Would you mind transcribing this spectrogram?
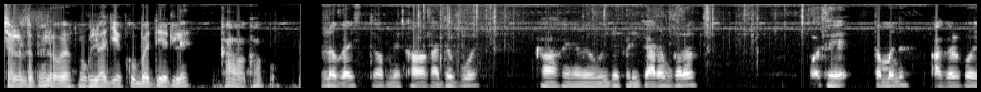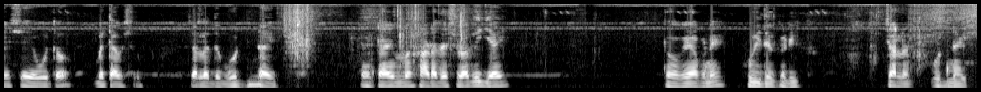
ચાલો તો પહેલો હવે ભૂખ લાગીએ ખૂબ બધી એટલે ખાવા ખાવું હલો ગઈશ તો આપણે ખાવા ખાધું હોય. ખાવા ખાઈને હવે હોય તો ઘડીક આરામ કરો. પછી તમને આગળ કોઈ હશે એવું તો બતાવશું. ચાલો તો ગુડ નાઇટ ટાઈમમાં સાડા દસ વાગી જાય તો હવે આપણે હુઈ દે ઘડીક ચાલો ગુડ નાઇટ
